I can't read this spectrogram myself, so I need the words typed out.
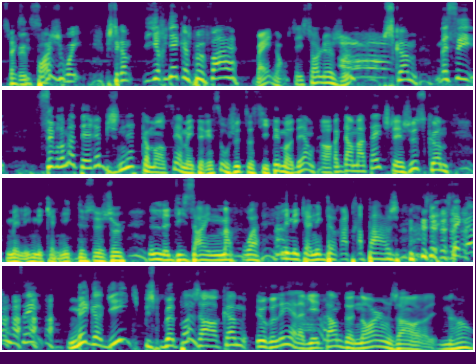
tu Ben, peux c'est pas ça. jouer. Puis j'étais comme, y a rien que je peux faire. Ben non, c'est ça le jeu. Puis je suis comme, mais c'est. C'est vraiment terrible. Je venais de commencer à m'intéresser aux jeux de société modernes. Ah. Fait que dans ma tête, j'étais juste comme, mais les mécaniques de ce jeu, le design, ma foi, les mécaniques de rattrapage. J'étais comme, tu sais, méga geek. Puis je pouvais pas, genre, comme hurler à la vieille tante de Norm, genre, Non.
